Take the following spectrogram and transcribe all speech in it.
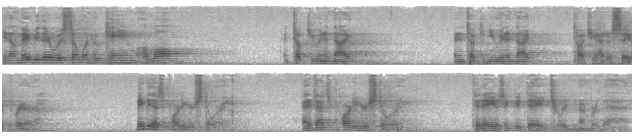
You know, maybe there was someone who came along and tucked you in at night. And in tucking you in at night, taught you how to say a prayer. Maybe that's part of your story. And if that's part of your story, today is a good day to remember that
